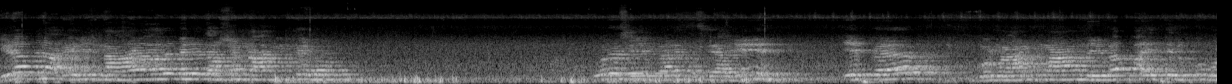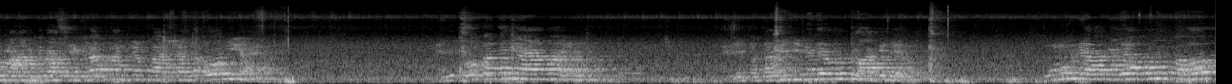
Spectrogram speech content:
ਜਿਹੜਾ ਭੰਡਾਰੇ ਵਿੱਚ ਨਾ ਆਇਆ ਹੋਵੇ, ਮੇਰੇ ਦਰਸ਼ਨ ਨਾ ਕੀਤੇ ਹੋ ਉਹਦੇ ਸੇਵਕਾਂ ਨੇ ਦੱਸਿਆ ਜੀ, ਇੱਕ ਗੁਰੂ ਨਾਮ ਲੇਗਾ ਭਾਈ ਤਿਲਕੂ ਗੁਰੂ ਨਾਨਕ ਦਾ ਸਿੱਖ ਦਾ ਪੰਚਮ ਦਾ, ਉਹ ਨਹੀਂ ਆਇਆ। ਉਹ ਕਦੇ ਨਹੀਂ ਆਇਆ ਭਾਈ? ਇਹ ਪਤਾ ਨਹੀਂ ਜੀ, ਕਹਿੰਦੇ ਉਹਨੂੰ ਬੁਲਾ ਕੇ ਲਿਆ ਉਹਨੂੰ ਲਿਆ ਕੇ ਉਹਨੂੰ ਕਹੋ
